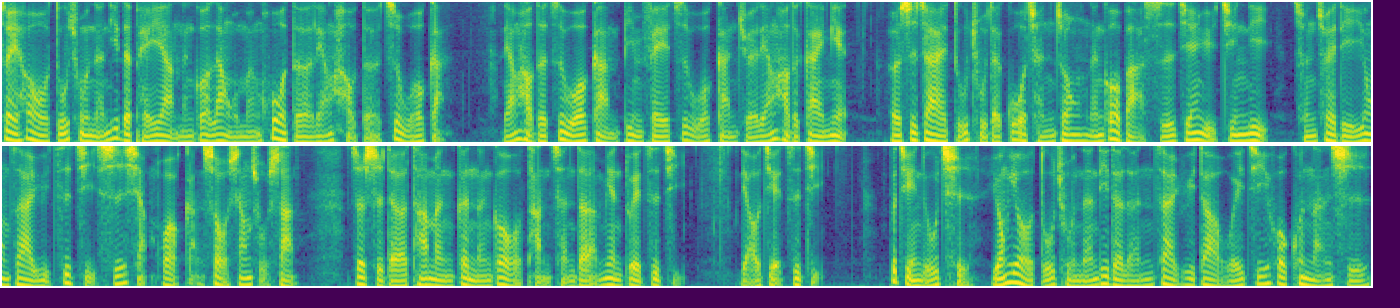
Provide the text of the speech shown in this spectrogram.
最后，独处能力的培养能够让我们获得良好的自我感。良好的自我感并非自我感觉良好的概念，而是在独处的过程中，能够把时间与精力纯粹地用在与自己思想或感受相处上。这使得他们更能够坦诚地面对自己，了解自己。不仅如此，拥有独处能力的人在遇到危机或困难时，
